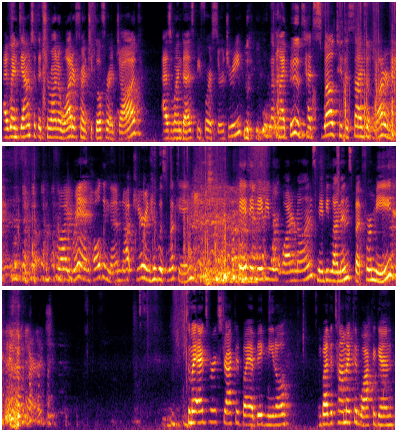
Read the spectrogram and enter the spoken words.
I went down to the Toronto waterfront to go for a jog, as one does before surgery. but my boobs had swelled to the size of watermelons. So I ran holding them, not caring who was looking. Okay, they maybe weren't watermelons, maybe lemons, but for me, large. So my eggs were extracted by a big needle. And by the time I could walk again,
